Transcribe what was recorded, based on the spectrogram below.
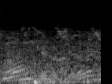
No, que lo quiero ver.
